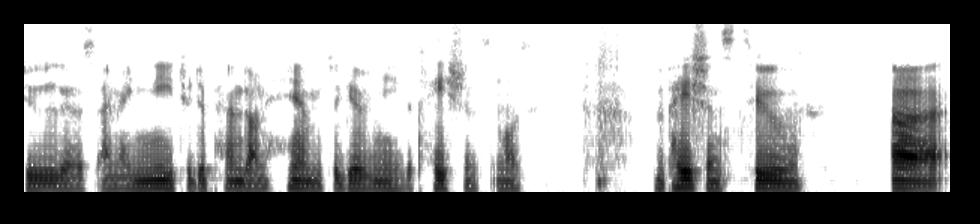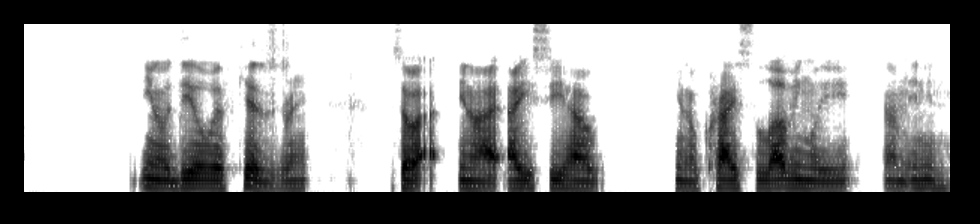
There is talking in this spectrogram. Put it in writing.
do this, and I need to depend on Him to give me the patience, most the patience to, uh, you know, deal with kids, right? So you know, I, I see how, you know, Christ lovingly, um, in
